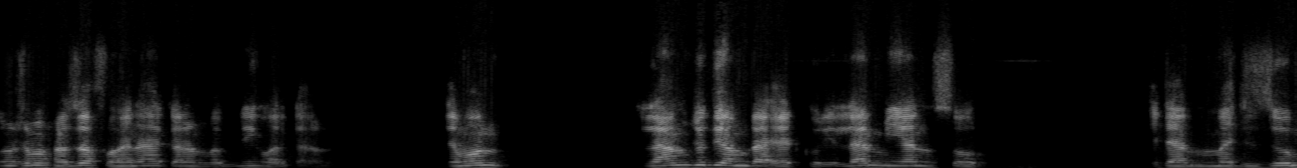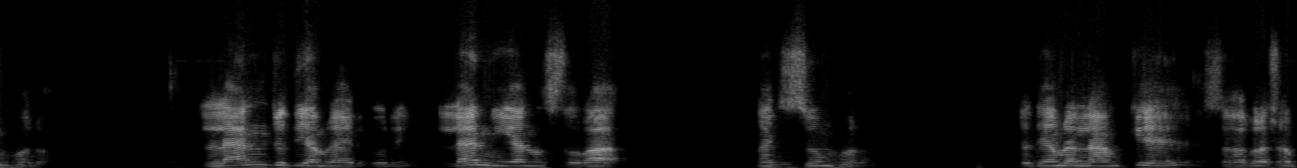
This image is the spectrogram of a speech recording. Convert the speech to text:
কোনো সময় হজফ হয় না, কারণ মাবনি হওয়ার কারণে। যেমন, লাম যদি আমরা অ্যাড করি, লাম ইয়ানসুর, এটা মাজজুম হলো। লান যদি আমরা অ্যাড করি, লান ইয়ান সোরা মাজজুম হলো। যদি আমরা লামকে সকালবেলা সব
